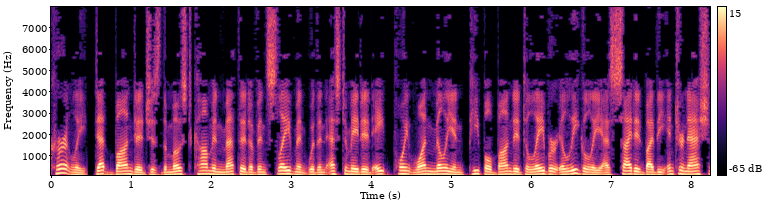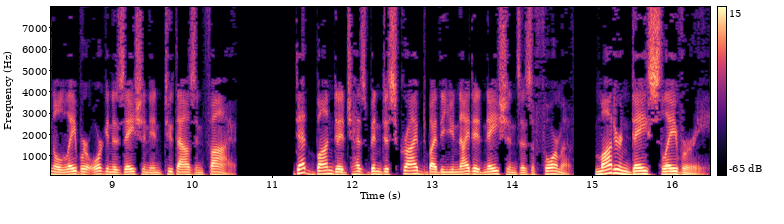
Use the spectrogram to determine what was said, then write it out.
Currently, debt bondage is the most common method of enslavement with an estimated 8.1 million people bonded to labor illegally as cited by the International Labour Organization in 2005. Debt bondage has been described by the United Nations as a form of modern-day slavery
